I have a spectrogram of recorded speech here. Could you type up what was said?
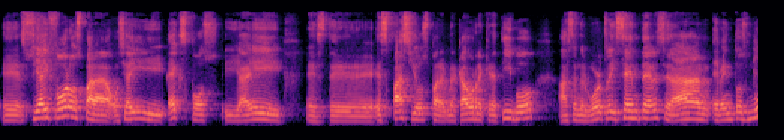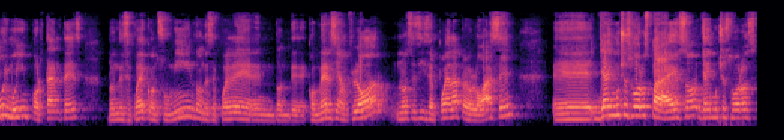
Eh, si hay foros para, o si hay expos y hay este, espacios para el mercado recreativo, hasta en el World Trade Center se dan eventos muy, muy importantes donde se puede consumir, donde se puede, donde comercian flor, no sé si se pueda, pero lo hacen. Eh, ya hay muchos foros para eso, ya hay muchos foros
